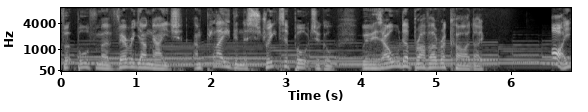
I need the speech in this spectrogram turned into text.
football from a very young age and played in the streets of Portugal with his older brother Ricardo. I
